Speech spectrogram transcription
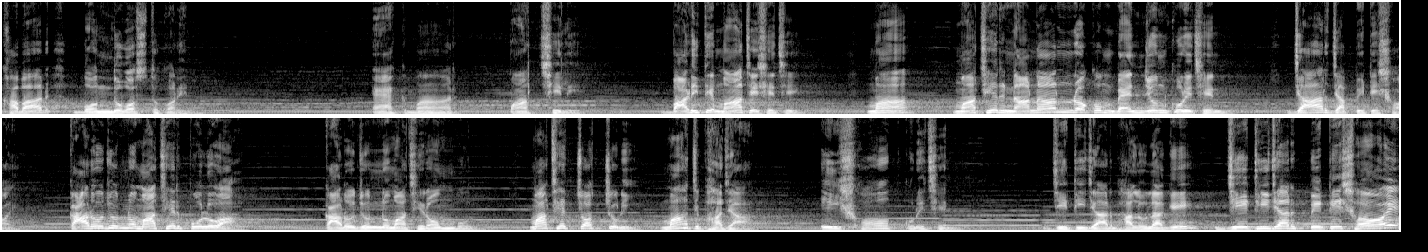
খাবার বন্দোবস্ত করেন। এক মার পাঁচ ছেলে, বাড়িতে মাছ এসেছে। মা মাছের নানান রকম ব্যঞ্জন করেছেন, যার যা পেটে সয়, কারও জন্য মাছের পোলোয়া। কারও জন্য মাছের অম্বল, মাছের চচ্চড়ি, মাছ ভাজা, এই সব করেছেন। যেটি যার ভালো লাগে, যেটি যার পেটে সয়,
